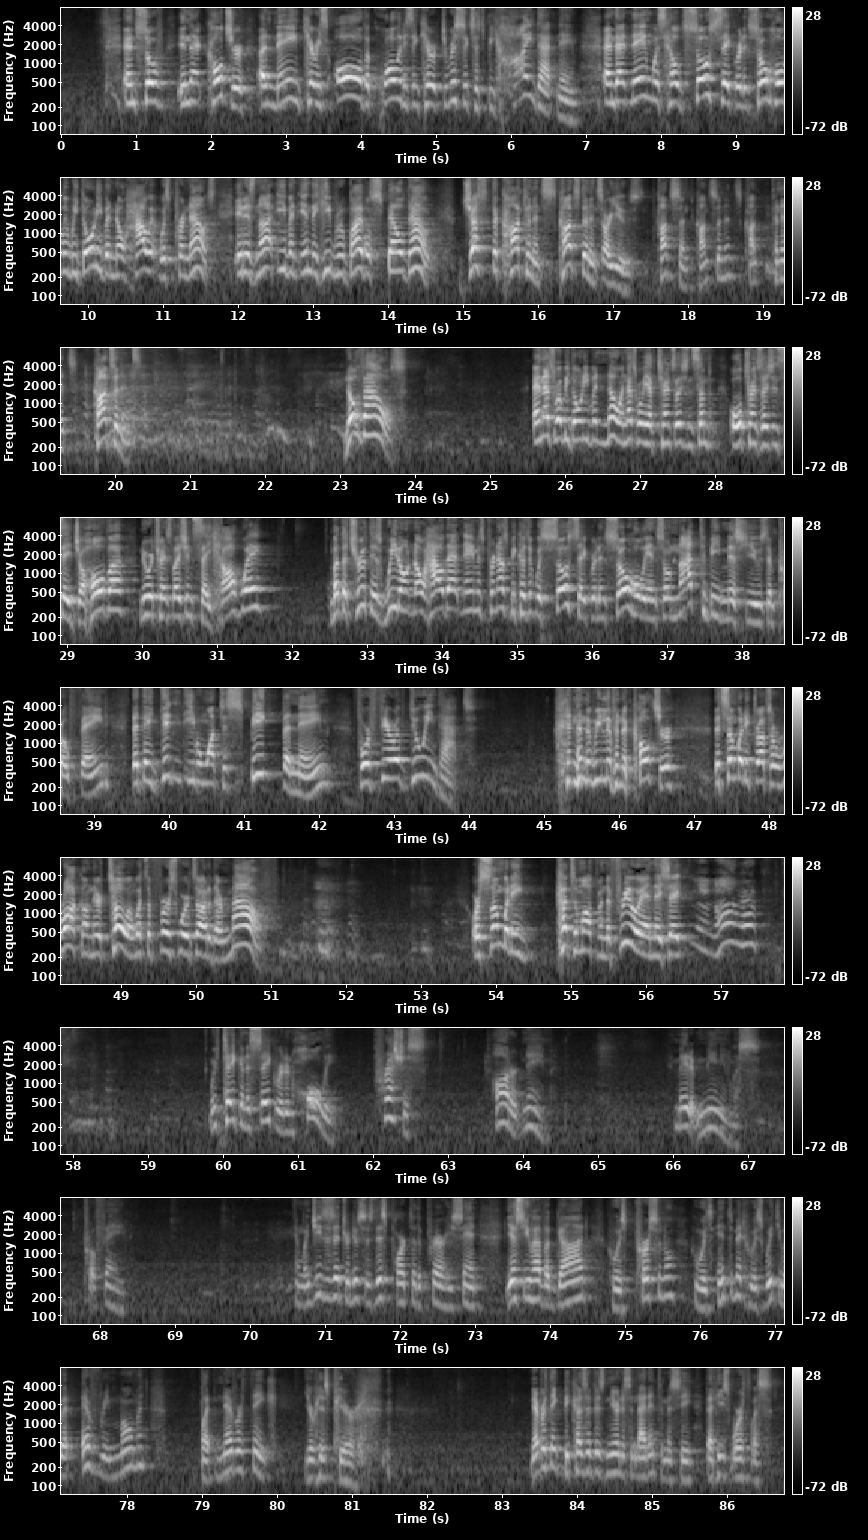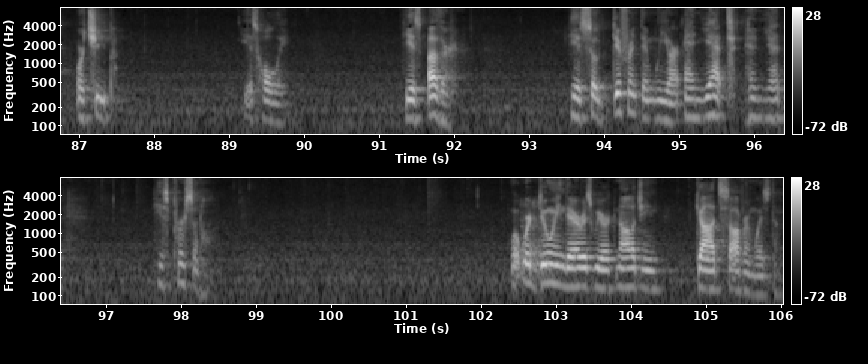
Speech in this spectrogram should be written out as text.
And so, in that culture, a name carries all the qualities and characteristics that's behind that name. And that name was held so sacred and so holy, we don't even know how it was pronounced. It is not even in the Hebrew Bible spelled out. Just the consonants, consonants are used. Consonant, consonants, continents, consonants. No vowels. And that's why we don't even know. And that's why we have translations. Some old translations say Jehovah, newer translations say Yahweh. But the truth is, we don't know how that name is pronounced because it was so sacred and so holy and so not to be misused and profaned that they didn't even want to speak the name for fear of doing that. And then we live in a culture that somebody drops a rock on their toe, and what's the first words out of their mouth? Or somebody cuts them off from the freeway and they say, mm, We've taken a sacred and holy, precious, honored name and made it meaningless, profane. And when Jesus introduces this part to the prayer, he's saying, Yes, you have a God who is personal, who is intimate, who is with you at every moment, but never think you're his peer. never think because of his nearness and that intimacy that he's worthless or cheap. He is holy, he is other. He is so different than we are, and yet, and yet, he is personal. What we're doing there is we are acknowledging God's sovereign wisdom.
